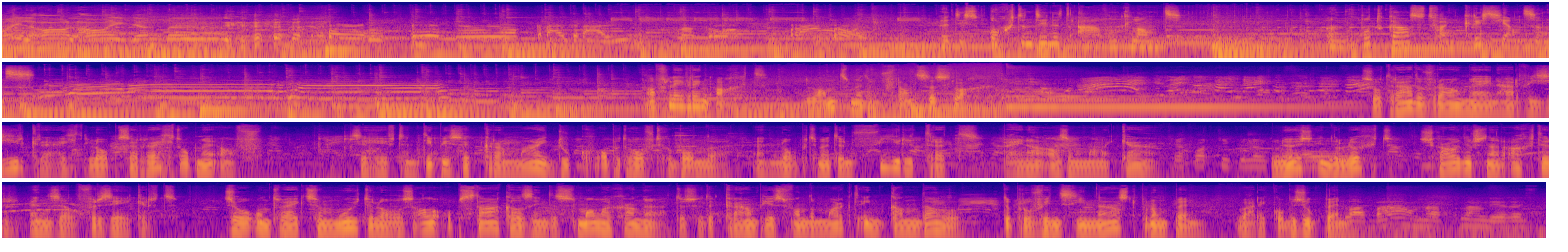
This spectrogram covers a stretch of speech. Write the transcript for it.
ឲ្យល្អល្អអីចឹងទៅ Het is ochtend in het avondland. Een podcast van Chris Janssens. Aflevering 8. Land met een Franse slag. Zodra de vrouw mij in haar vizier krijgt, loopt ze recht op mij af. Ze heeft een typische kramaaidoek op het hoofd gebonden en loopt met een fiere tred, bijna als een mannequin. Neus in de lucht, schouders naar achter en zelfverzekerd. Zo ontwijkt ze moeiteloos alle obstakels in de smalle gangen tussen de kraampjes van de markt in Kandal, de provincie naast Phnom Penh, waar ik op bezoek ben.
